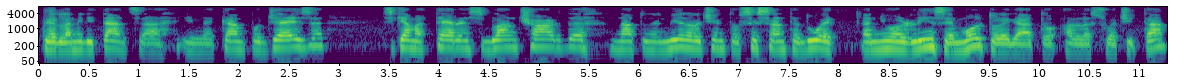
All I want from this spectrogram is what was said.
per la militanza in campo jazz, si chiama Terence Blanchard, nato nel 1962 a New Orleans, è molto legato alla sua città.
